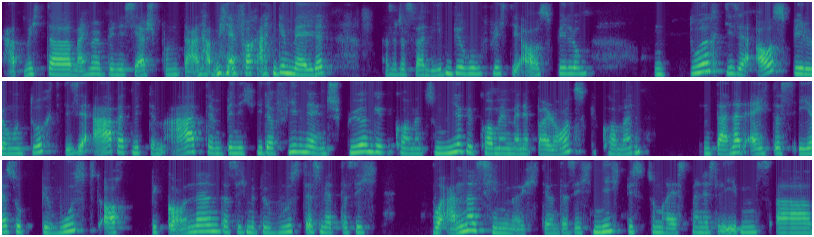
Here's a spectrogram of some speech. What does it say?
habe mich da, manchmal bin ich sehr spontan, habe mich einfach angemeldet. Also das war nebenberuflich die Ausbildung durch diese Ausbildung und durch diese Arbeit mit dem Atem bin ich wieder viel mehr ins Spüren gekommen, zu mir gekommen, in meine Balance gekommen. Und dann hat eigentlich das eher so bewusst auch begonnen, dass ich mir bewusst ist, dass ich woanders hin möchte und dass ich nicht bis zum Rest meines Lebens äh,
